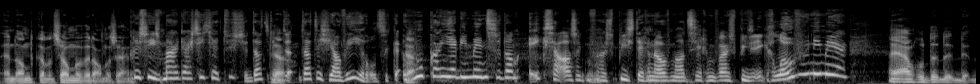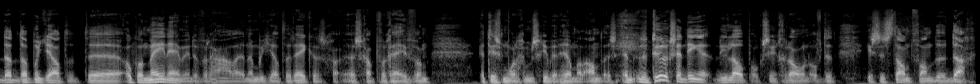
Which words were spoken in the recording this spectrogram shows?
en dan kan het zomaar weer anders zijn. Precies, maar daar zit jij tussen. Dat, Ja. dat is jouw wereld. Ja. Hoe kan jij die mensen dan... Ik zou, als ik mevrouw Spies tegenover me had, zeggen... mevrouw Spies, ik geloof u niet meer. Nou ja, maar goed, dat- dat, dat, dat moet je altijd eh, ook wel meenemen in de verhalen. En dan moet je altijd rekenschap voor geven van... het is morgen misschien weer helemaal anders. En natuurlijk zijn dingen die lopen ook synchroon. Of dit is de stand van de dag.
